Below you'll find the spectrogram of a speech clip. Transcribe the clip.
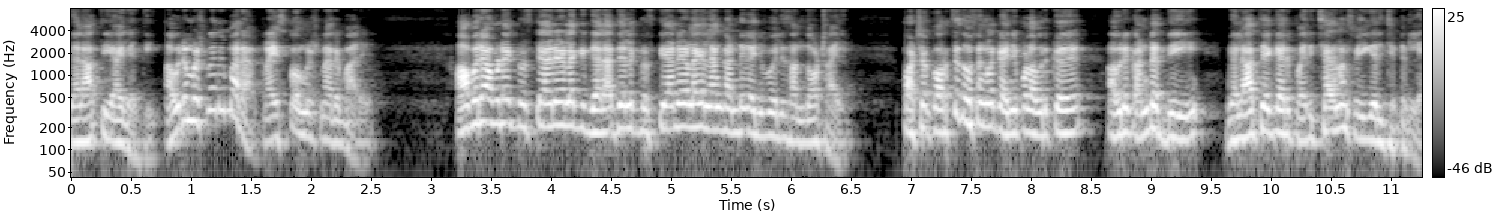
ഗലാത്തിയയിലെത്തി. അവർ മിഷണറിമാരാണ് ക്രൈസ്തവ മിഷണറിമാർ അവരവിടെ ക്രിസ്ത്യാനികളൊക്കെ ഗലാത്തിയിലെ ക്രിസ്ത്യാനികളെ എല്ലാം കണ്ടു കഴിഞ്ഞപ്പോൾ വലിയ സന്തോഷമായി പക്ഷെ കുറച്ച് ദിവസങ്ങൾ കഴിഞ്ഞപ്പോൾ അവർക്ക് അവർ കണ്ടെത്തി ഗലാത്തിയക്കാർ പരിച്ഛേദനം സ്വീകരിച്ചിട്ടില്ല.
